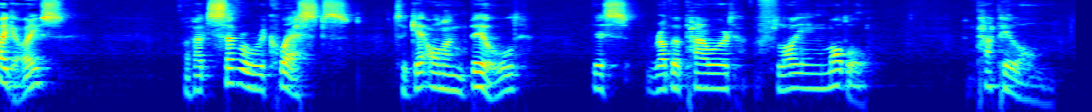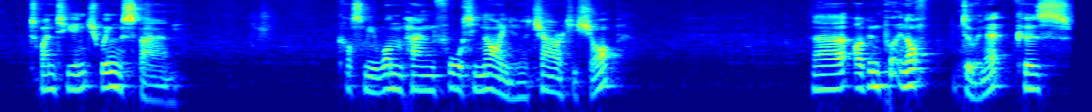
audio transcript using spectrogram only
Hi guys, I've had several requests to get on and build this rubber powered flying model, Papillon, 20 inch wingspan. Cost me £1.49 in a charity shop. Uh, I've been putting off doing it because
